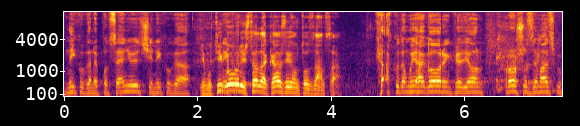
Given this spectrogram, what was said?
Nikoga ne podcenjujući, nikoga... Jemu ti govoriš šta da kaže i on to znam sam. Kako da mu ja govorim kad je on prošao zemaljsku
